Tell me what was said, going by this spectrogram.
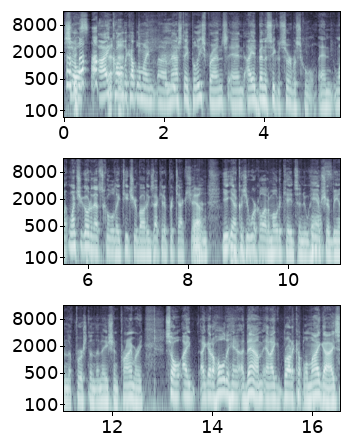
so I called a couple of my uh, Mass State Police friends, and I had been to Secret Service school. And w- once you go to that school, they teach you about executive protection, Yeah. and you, you know, because you work a lot of motorcades in New Yes. Hampshire, being the first in the nation primary. So I, I got a hold of him, them, and I brought a couple of my guys.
